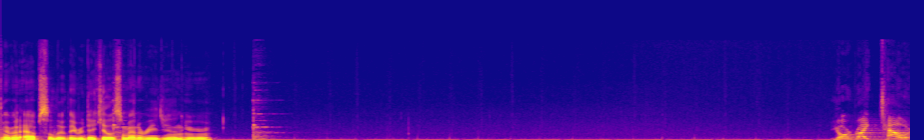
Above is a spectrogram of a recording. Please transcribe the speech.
I have an absolutely ridiculous amount of regen here. Your right tower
